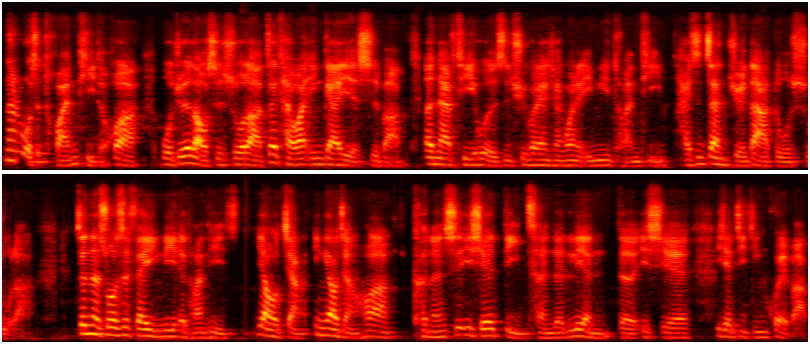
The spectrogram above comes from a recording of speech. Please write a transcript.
那如果是团体的话，我觉得老实说啦，在台湾应该也是吧，NFT 或者是区块链相关的盈利团体，还是占绝大多数啦。真的说是非盈利的团体，要讲硬要讲的话，可能是一些底层的链的一些一些基金会吧，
